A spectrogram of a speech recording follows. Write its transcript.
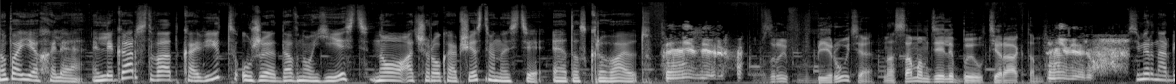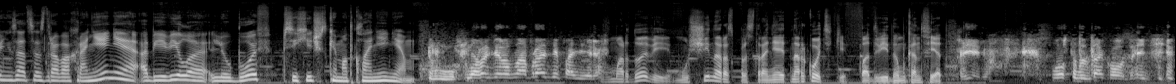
Ну, поехали. Лекарства от ковид уже давно есть, но от широкой общественности это скрывают. Не верю. Взрыв в Бейруте на самом деле был терактом. Не верю. Всемирная организация здравоохранения объявила любовь к психическим отклонениям. Ради разнообразия поверю. В Мордовии мужчина распространяет наркотики под видом конфет. Верю. Может до такого дойти.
